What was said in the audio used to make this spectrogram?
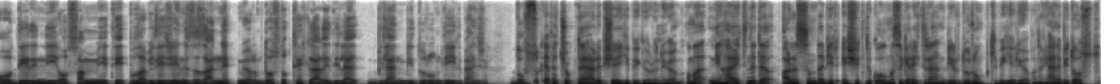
o derinliği, o samimiyeti bulabileceğinizi zannetmiyorum. Dostluk tekrar edilebilen bir durum değil bence. Dostluk evet çok değerli bir şey gibi görünüyor ama nihayetinde de arasında bir eşitlik olması gerektiren bir durum gibi geliyor bana. Yani bir dost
